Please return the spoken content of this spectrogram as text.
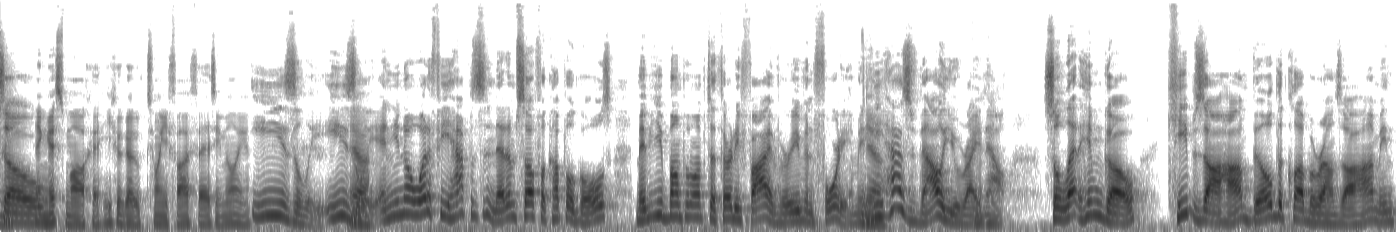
So- in this market, he could go 25, 30 million. Easily, easily. Yeah. And you know what? If he happens to net himself a couple goals, maybe you bump him up to 35 or even 40. I mean, he has value right now. So let him go. Keep Zaha. Build the club around Zaha. I mean,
